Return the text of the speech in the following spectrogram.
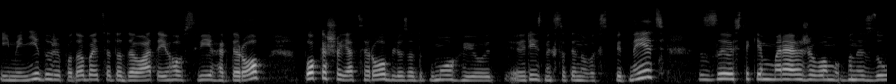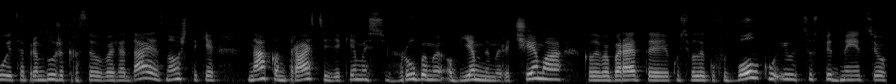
і мені дуже подобається додавати його в свій гардероб. Поки що я це роблю за допомогою різних сатинових спідниць з ось таким мережевом внизу. І це прям дуже красиво виглядає. Знову ж таки, на контрасті з якимись грубими об'ємними речима, коли ви берете якусь велику футболку і ось цю спідницю.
